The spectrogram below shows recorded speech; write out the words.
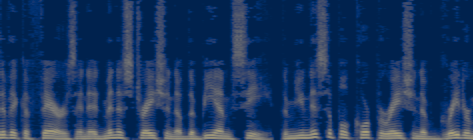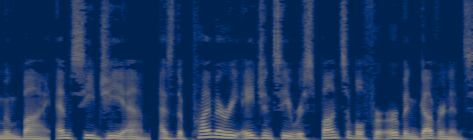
civic affairs and administration of the BMC. The Municipal Corporation of Greater Mumbai MCGM, as the primary agency responsible for urban governance,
